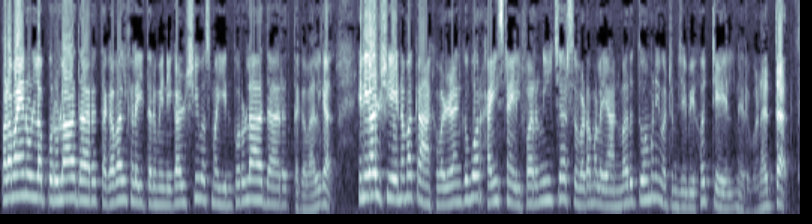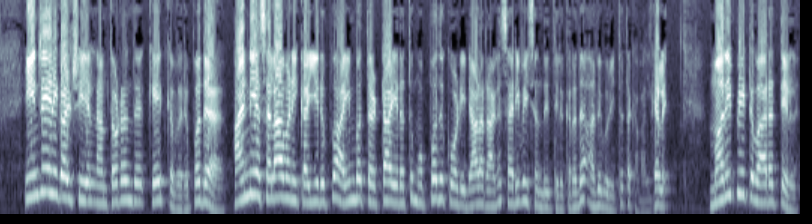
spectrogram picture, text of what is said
பல பயனுள்ள பொருளாதார தகவல்களை தரும் இந்நிகழ்ச்சி பசுமையின் பொருளாதார தகவல்கள். இந்நிகழ்ச்சியை நமக்காக வழங்குவோர் ஹை ஸ்டைல் பர்னிச்சர்ஸ் வடமலையான் மருத்துவமனை மற்றும் ஜிபி ஹோட்டேல் நிறுவனத்தார். இன்றைய நிகழ்ச்சியில் நாம் தொடர்ந்து கேட்கவிருப்பது அந்நிய செலாவணி கையிருப்பு ஐம்பத்தி எட்டாயிரத்து முப்பது கோடி டாலராக சரிவை சந்தித்திருக்கிறது. அது குறித்த தகவல்களை. மதிப்பீட்டு வாரத்தில்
